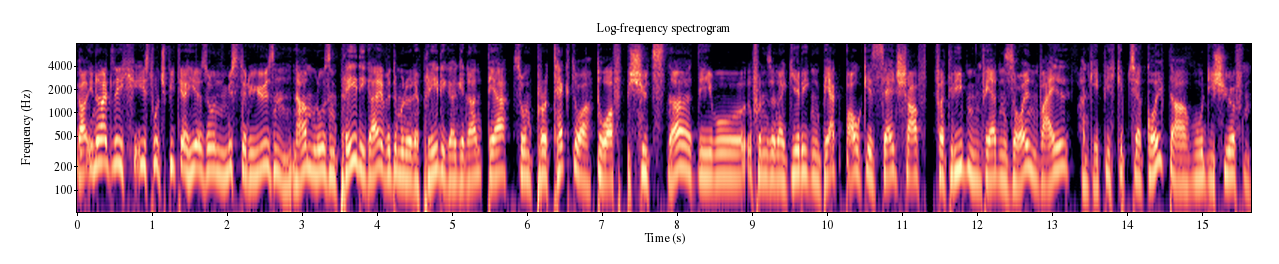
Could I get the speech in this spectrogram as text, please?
Ja, inhaltlich, Eastwood spielt ja hier so einen mysteriösen, namenlosen Prediger, er wird immer nur der Prediger genannt, der so ein Protektor-Dorf beschützt, ne? die wo von so einer gierigen Bergbaugesellschaft vertrieben werden sollen, weil angeblich gibt's ja Gold da, wo die schürfen.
